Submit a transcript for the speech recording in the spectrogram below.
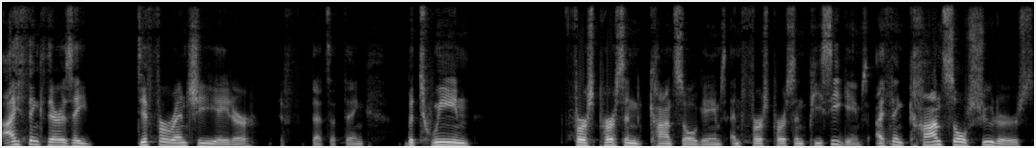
I think there is a differentiator, if that's a thing, between first person console games and first person PC games. I think console shooters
